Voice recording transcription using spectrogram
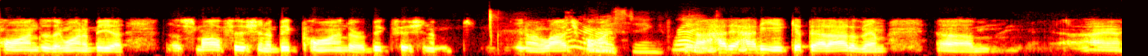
pond? Do they want to be a, a small fish in a big pond or a big fish in a you know a large pond? Right. You know, how do how do you get that out of them? Um, I,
